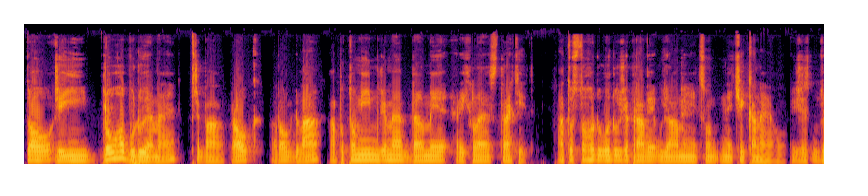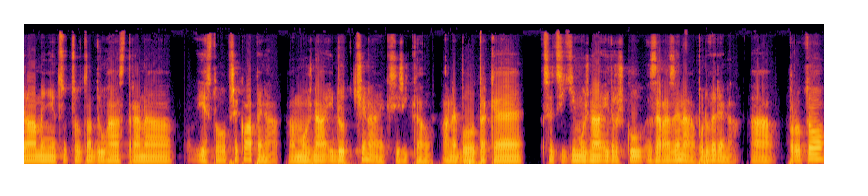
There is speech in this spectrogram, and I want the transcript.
to, že ji dlouho budujeme, třeba rok, rok, dva, a potom ji můžeme velmi rychle ztratit. A to z toho důvodu, že právě uděláme něco nečekaného. Že uděláme něco, co ta druhá strana je z toho překvapená. A možná i dotčená, jak si říkal. A nebo také se cítí možná i trošku zarazená, podvedená. A proto,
